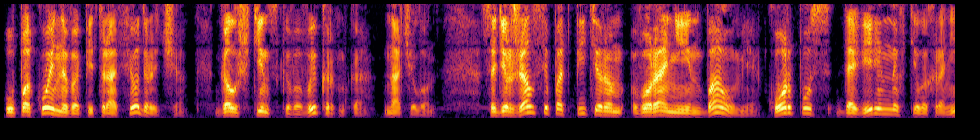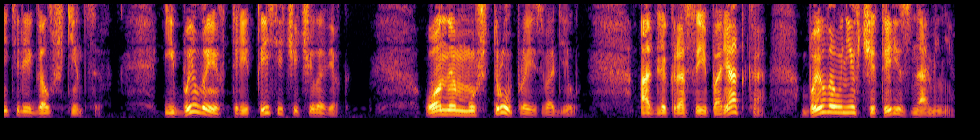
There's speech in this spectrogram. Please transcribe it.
У покойного Петра Федоровича, галштинского выкормка, начал он, содержался под Питером в Ораниенбауме корпус доверенных телохранителей галштинцев, и было их три тысячи человек. Он им муштру производил, а для красы и порядка было у них четыре знамени.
